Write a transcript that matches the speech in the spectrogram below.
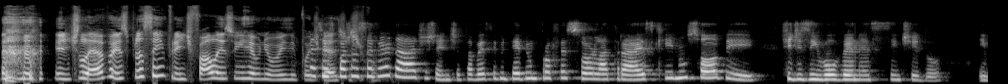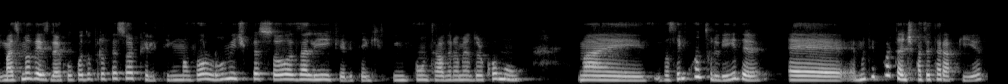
a gente leva isso para sempre, a gente fala isso em reuniões, em podcasts. Mas isso pode tipo... ser verdade, gente. Talvez teve um professor lá atrás que não soube te desenvolver nesse sentido. E, mais uma vez, não é culpa do professor, porque ele tem um volume de pessoas ali que ele tem que encontrar o denominador comum. Mas você, enquanto líder, é, é muito importante fazer terapia.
